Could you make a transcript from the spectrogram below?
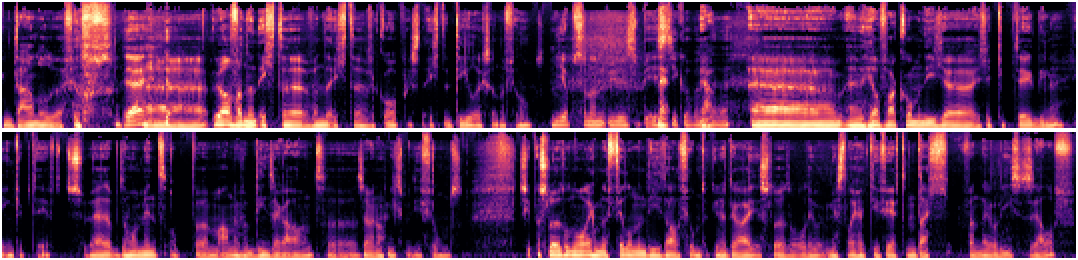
Ik downloaden wij films. Ja, ja. Eh, wel van de, echte, van de echte verkopers, de echte dealers van de films. Niet op zo'n USB-stick of een... ja. eh, Eh, en heel vaak komen die ge, gecrypteerd binnen, geïncrypteerd. Dus wij op dit moment op maandag of op dinsdagavond zijn we nog niks met die films. Dus je hebt een sleutel nodig om de film, een digitale film te kunnen draaien. Die sleutel die wordt meestal geactiveerd een dag van de release zelf.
